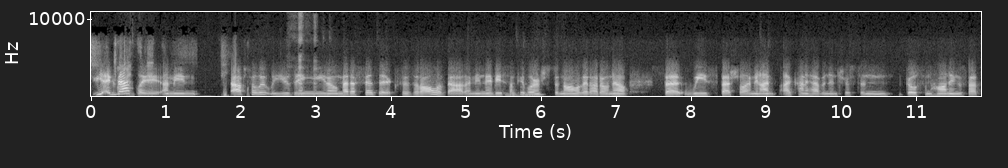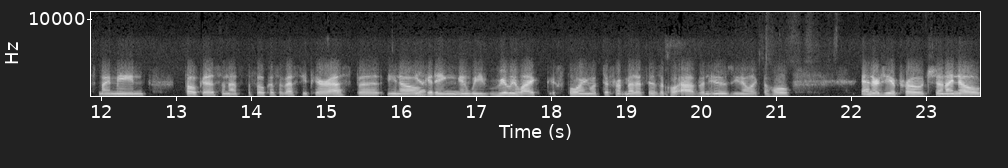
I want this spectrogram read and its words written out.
Yeah, exactly. I mean, absolutely using, you know, metaphysics. Is it all of that? I mean, maybe some people are Mhm. interested in all of it. I don't know. But we special. I mean, I'm I kind of have an interest in ghosts and hauntings. That's my main focus, and that's the focus of SCPRS. But you know, Yeah. getting and we really like exploring with different metaphysical avenues. You know, like the whole energy approach. And I know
